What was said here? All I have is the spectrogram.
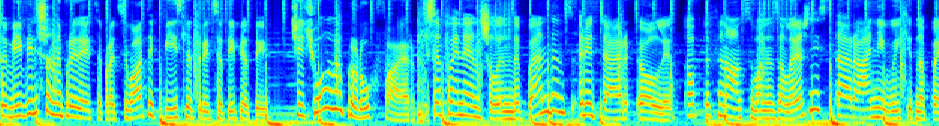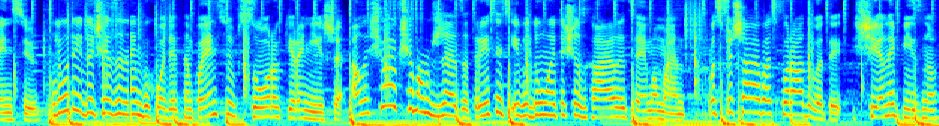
Тобі більше не прийдеться працювати після 35. Чи чули ви про рух FIRE? Це Financial Independence Retire Early, тобто фінансова незалежність та ранній вихід на пенсію. Люди, йдучи за ним, виходять на пенсію в 40 і раніше. Але що, якщо вам вже за 30 і ви думаєте, що згаяли цей момент? Поспішаю вас порадувати, ще не пізно.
